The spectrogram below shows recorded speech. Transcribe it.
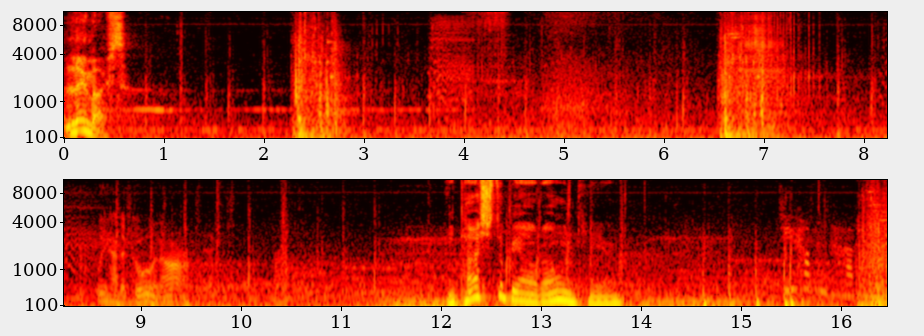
Lumos. We had a ghoul in our It has to be around here. Do you happen to have any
